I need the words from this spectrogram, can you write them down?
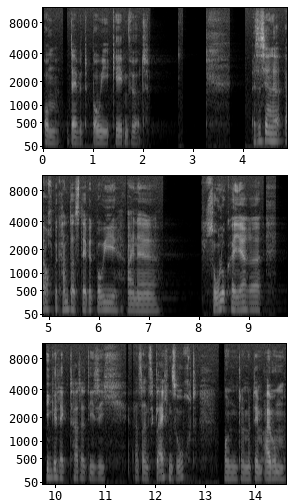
um David Bowie geben wird. Es ist ja auch bekannt, dass David Bowie eine Solo-Karriere hingelegt hatte, die sich seinesgleichen sucht. Und mit dem Album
